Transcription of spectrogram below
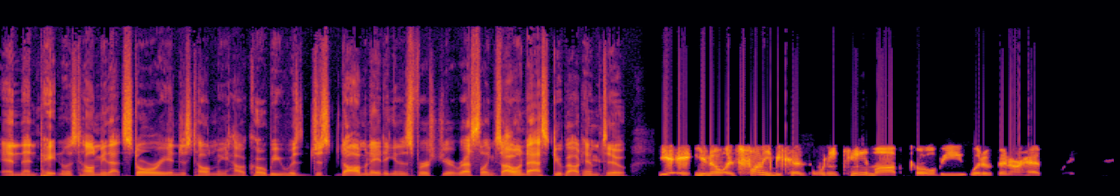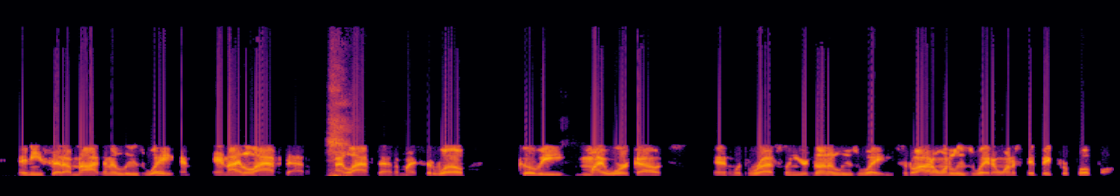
And then Peyton was telling me that story and just telling me how Kobe was just dominating in his first year of wrestling. So I wanted to ask you about him too. Yeah, it, you know, it's funny because when he came up, Kobe would have been our heavyweight. And he said, I'm not going to lose weight. And, and I laughed at him. I laughed at him. I said, Well, Kobe, my workouts and with wrestling, you're going to lose weight. He said, Well, I don't want to lose weight. I want to stay big for football.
